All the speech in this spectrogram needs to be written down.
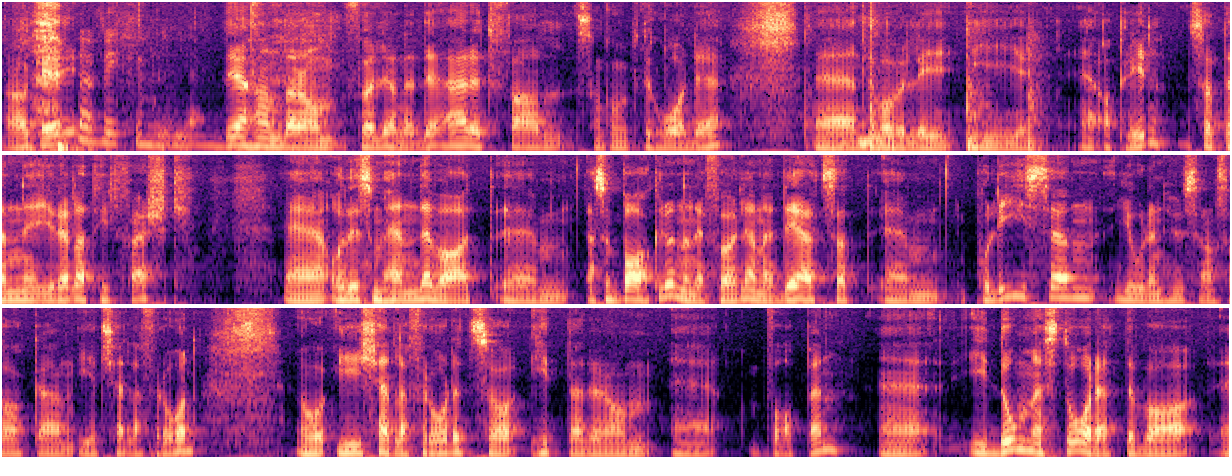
Okej. Briljant. Det handlar om följande. Det är ett fall som kom upp till HD. Eh, Det var väl i, i eh, april, så att den är ju relativt färsk. Eh, Och det som hände var att, ehm, alltså bakgrunden är följande. Det är alltså att ehm, polisen gjorde en husrannsakan i ett källarförråd. Och i källarförrådet så hittade de vapen. Eh, I domen står det att det var eh,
